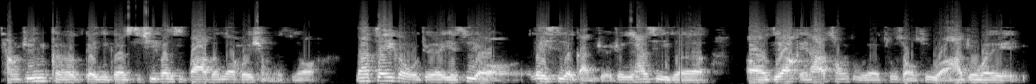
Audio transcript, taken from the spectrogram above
场均可能给你个十七分、十八分在灰熊的时候。那这一个我觉得也是有类似的感觉，就是他是一个呃，只要给他充足的出手数啊，他就会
